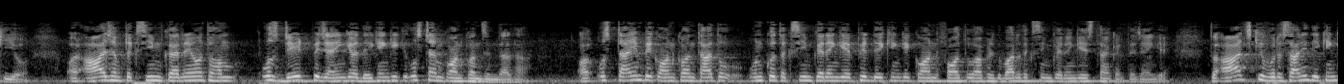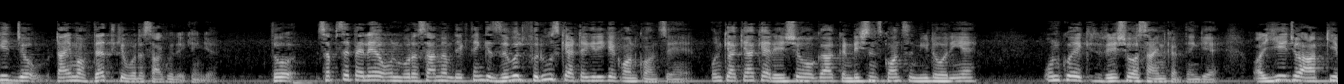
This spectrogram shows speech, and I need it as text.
کی ہو۔ اور آج ہم تقسیم کر رہے ہوں تو ہم اس ڈیٹ پہ جائیں گے اور دیکھیں گے کہ اس ٹائم کون کون زندہ تھا۔ اور اس ٹائم پہ کون کون تھا تو ان کو تقسیم کریں گے، پھر دیکھیں گے کون فوت ہوا، پھر دوبارہ تقسیم کریں گے، اس طرح کرتے جائیں گے۔ تو آج کے ورسا نہیں دیکھیں گے جو ٹائم آف ڈیتھ کے ورسا کو دیکھیں گے۔ تو سب سے پہلے ان ورسا میں ہم دیکھتے ہیں کہ زبل فروز کیٹیگری کے کون کون سے ہیں؟ ان کا کیا کیا ریشو ہوگا؟ کنڈیشن کون سے میٹ ہو رہی ہیں؟ ان کو ایک ریشو اسائن کر دیں گے۔ اور یہ جو آپ کی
